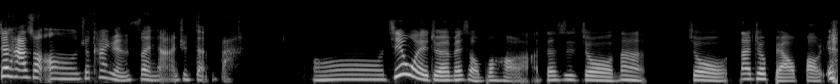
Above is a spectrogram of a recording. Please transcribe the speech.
就他说，嗯，就看缘分啊，就等吧。哦，其实我也觉得没什么不好啦，但是就那就那就不要抱怨。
